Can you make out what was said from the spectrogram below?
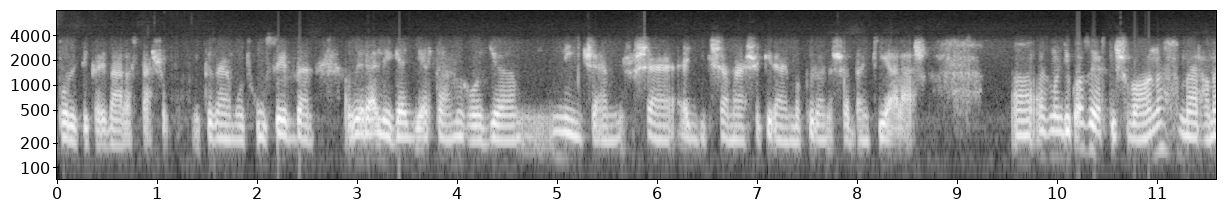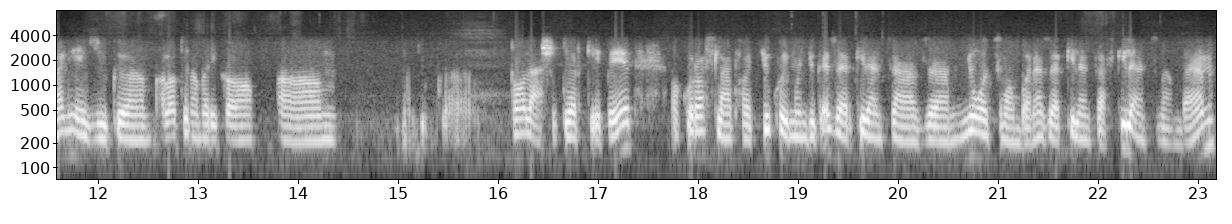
politikai választásokba. Az elmúlt húsz évben azért elég egyértelmű, hogy nincsen se egyik, se másik irányba különösebben kiállás. Ez mondjuk azért is van, mert ha megnézzük a Latin Amerika mondjuk vallási térképét, akkor azt láthatjuk, hogy mondjuk 1980-ban, 1990-ben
